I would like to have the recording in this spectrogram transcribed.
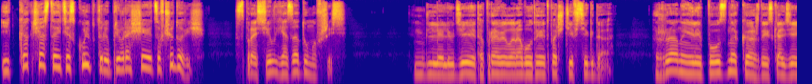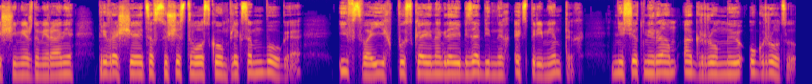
И как часто эти скульпторы превращаются в чудовищ? — спросил я, задумавшись. Для людей это правило работает почти всегда. Рано или поздно каждый скользящий между мирами превращается в существо с комплексом Бога, и в своих, пускай иногда и безобидных экспериментах, несет мирам огромную угрозу.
